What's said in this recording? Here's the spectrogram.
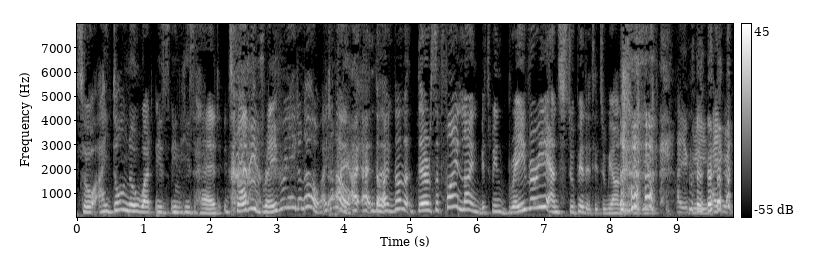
So I don't know what is in his head. It's probably bravery. I don't know. I don't know. I, I, I, I, no, no, there's a fine line between bravery and stupidity, to be honest with you. I agree. I agree.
